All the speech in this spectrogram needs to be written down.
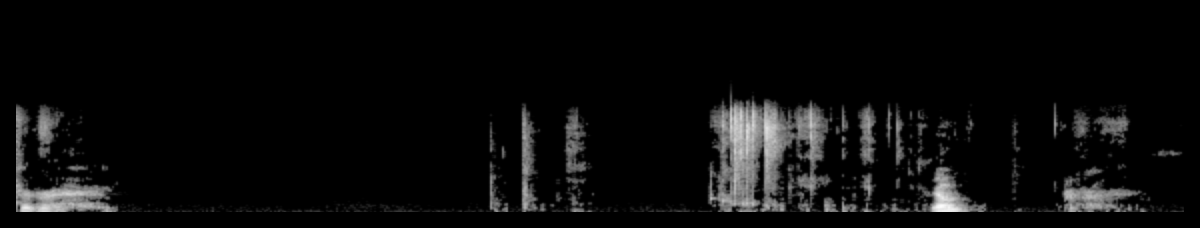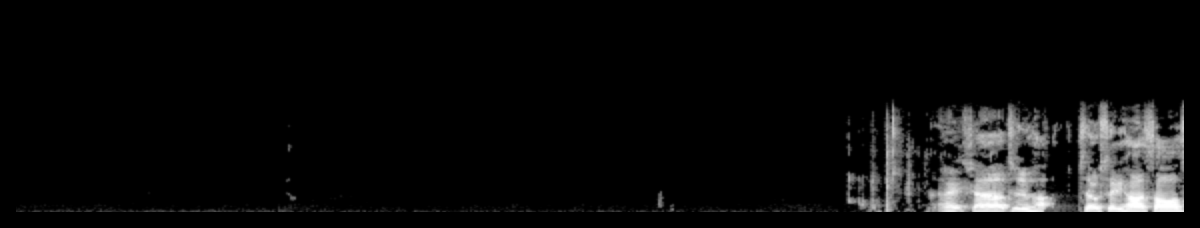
Sugar. Um, Alright, shout out to Hot, Silk City Hot Sauce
